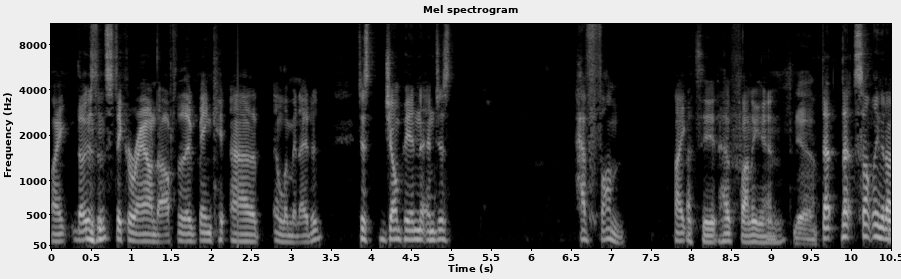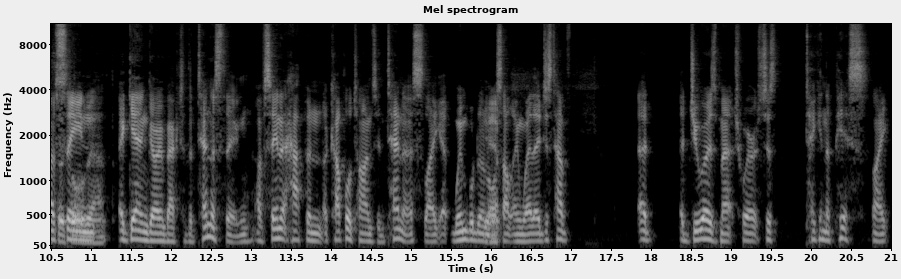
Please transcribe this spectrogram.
Like those mm-hmm. that stick around after they've been uh, eliminated, just jump in and just have fun. Like that's it. Have fun again. Yeah. That that's something that that's I've seen again going back to the tennis thing. I've seen it happen a couple of times in tennis, like at Wimbledon yep. or something, where they just have a, a duos match where it's just taking the piss. Like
